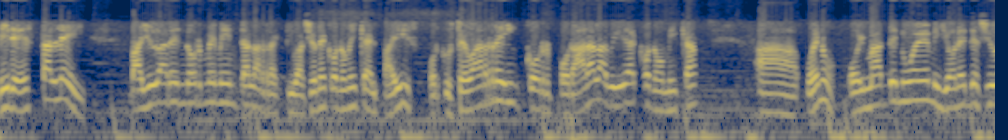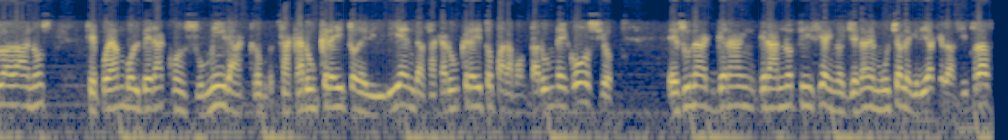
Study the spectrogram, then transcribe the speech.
Mire, esta ley va a ayudar enormemente a la reactivación económica del país, porque usted va a reincorporar a la vida económica a, bueno, hoy más de 9 millones de ciudadanos que puedan volver a consumir, a sacar un crédito de vivienda, sacar un crédito para montar un negocio. Es una gran, gran noticia y nos llena de mucha alegría que las cifras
